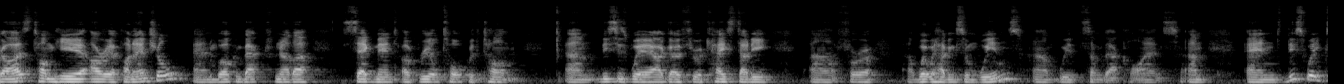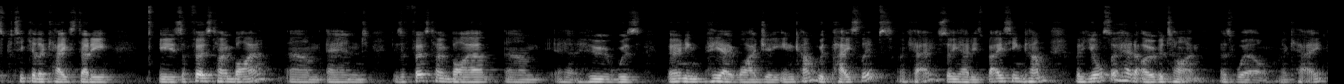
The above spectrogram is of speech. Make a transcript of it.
guys, Tom here, Aria Financial, and welcome back to another segment of Reel Talk with Tom. Um, this is where I go through a case study uh, for uh, where we're having some wins um, with some of our clients. Um, and this week's particular case study is a first home buyer um, and is a first home buyer um, uh, who was earning PAYG income with pay slips. Okay, so he had his base income, but he also had overtime as well. Okay,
